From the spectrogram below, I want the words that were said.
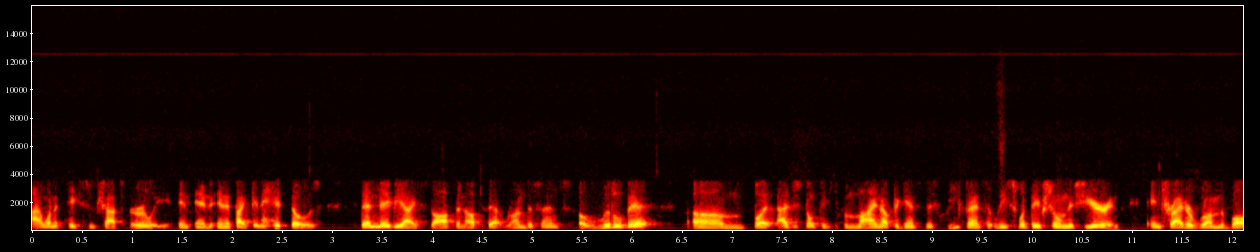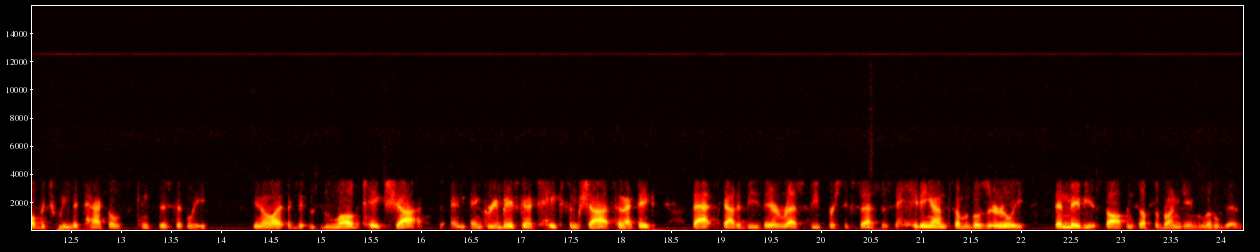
I want to take some shots early. And, and, and if I can hit those, then maybe I soften up that run defense a little bit. Um, but I just don't think you can line up against this defense, at least what they've shown this year, and, and try to run the ball between the tackles consistently. You know, I love take shots, and, and Green Bay's going to take some shots, and I think that's got to be their recipe for success is hitting on some of those early. Then maybe it softens up the run game a little bit.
